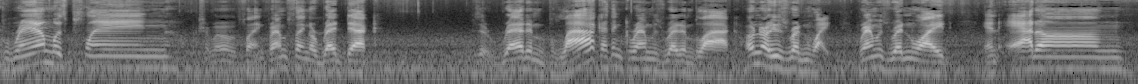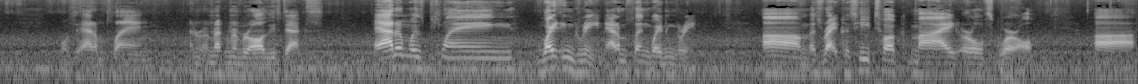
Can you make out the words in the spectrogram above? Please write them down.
Graham was playing. I was playing? Graham was playing a red deck. Was it red and black? I think Graham was red and black. Oh no, he was red and white. Graham was red and white, and Adam. What was Adam playing? I'm not gonna remember all these decks. Adam was playing white and green. Adam was playing white and green. Um, that's right, because he took my Earl Squirrel. Uh,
